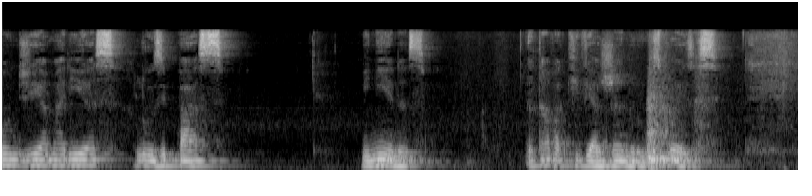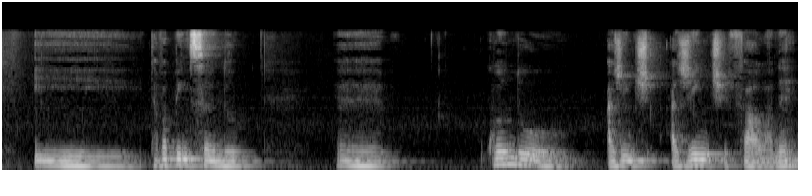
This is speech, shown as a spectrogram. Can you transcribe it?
Bom dia, Marias, luz e paz. Meninas, eu tava aqui viajando umas coisas e tava pensando é, quando a gente, a gente fala, né?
